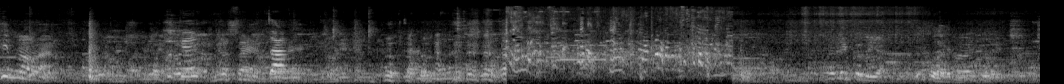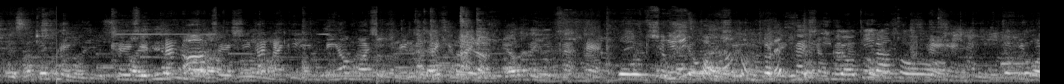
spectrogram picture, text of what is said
안팀 먹어. 어떡해? 짠. 저희 시간 나기 니혼 뭐 시간 나기 뭐 여기라서 이 정도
